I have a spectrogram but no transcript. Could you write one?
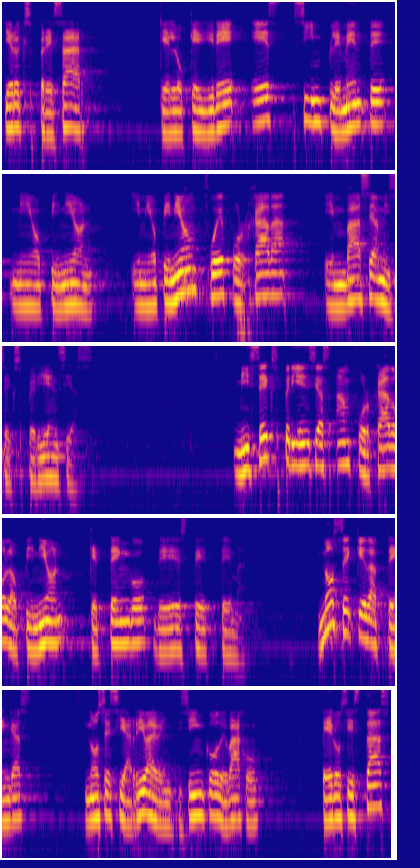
quiero expresar que lo que diré es simplemente mi opinión y mi opinión fue forjada en base a mis experiencias. Mis experiencias han forjado la opinión que tengo de este tema. No sé qué edad tengas, no sé si arriba de 25 o debajo, pero si estás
